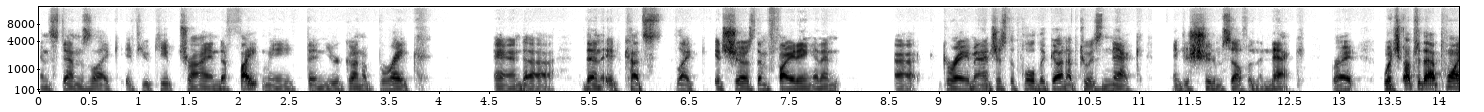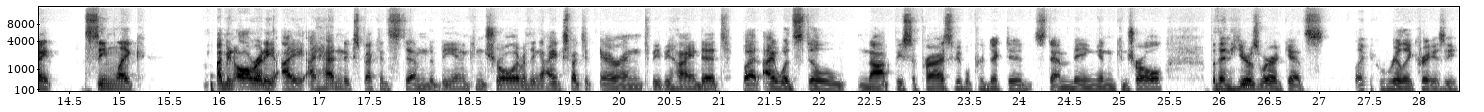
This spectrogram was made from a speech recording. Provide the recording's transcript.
And Stem's like, if you keep trying to fight me, then you're gonna break. And uh, then it cuts like it shows them fighting, and then uh, Gray manages to pull the gun up to his neck and just shoot himself in the neck, right? Which up to that point seemed like I mean, already I, I hadn't expected STEM to be in control everything. I expected Aaron to be behind it, but I would still not be surprised if people predicted STEM being in control. But then here's where it gets like really crazy.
